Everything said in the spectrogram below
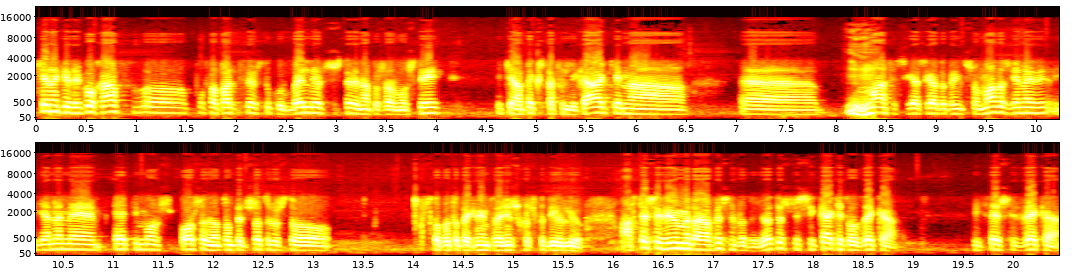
και ένα κεντρικό χαφ ε, που θα πάρει τη θέση του Κουρμπέλη ώστε να προσαρμοστεί και να παίξει τα φιλικά και να ε, μάθει σιγά σιγά το παιχνίδι της ομάδας για να, για να είναι έτοιμος όσο δυνατόν περισσότερο στο, στο πρώτο παιχνίδι που θα γίνει στις 25 Ιουλίου. Αυτές οι δύο μεταγραφές είναι οι προτεραιότητες. Φυσικά και το 10, η θέση 10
